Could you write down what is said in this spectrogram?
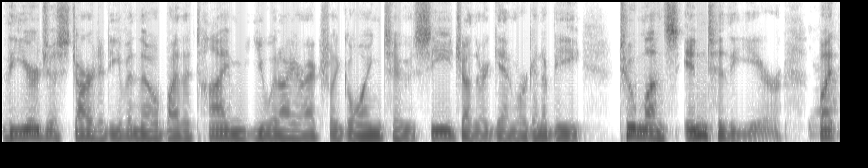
the year just started, even though by the time you and I are actually going to see each other again, we're going to be two months into the year. Yeah. But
